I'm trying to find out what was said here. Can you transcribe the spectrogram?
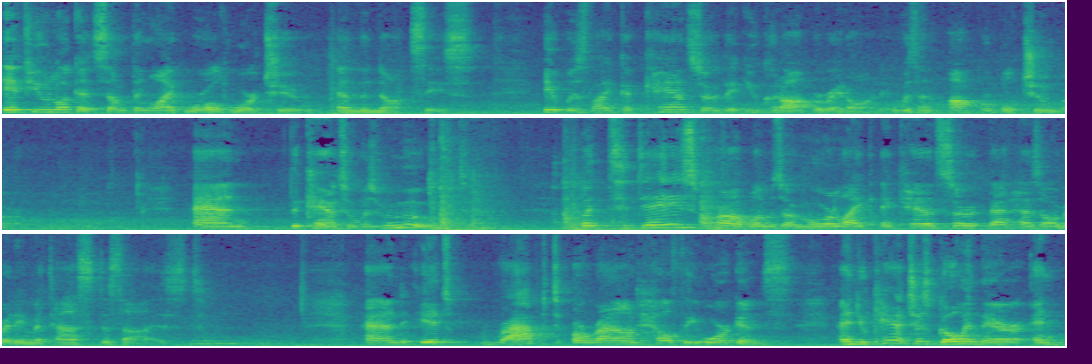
if you look at something like World War II and the Nazis, it was like a cancer that you could operate on. It was an operable tumor. And the cancer was removed. But today's problems are more like a cancer that has already metastasized. And it's wrapped around healthy organs. And you can't just go in there and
